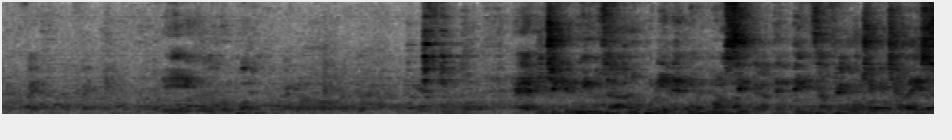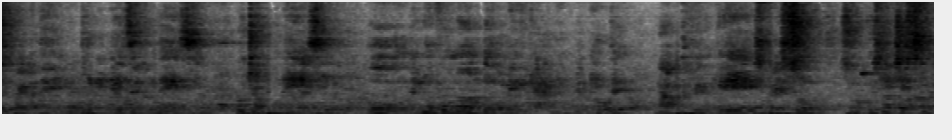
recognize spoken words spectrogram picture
Perfetto, perfetto. E comunque un po' eh, dice che lui usa non, non segue la tendenza feroce che c'è adesso, quella dei lupoli neozelandesi o giapponesi o del nuovo mondo ma perché spesso sono così eccessivi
